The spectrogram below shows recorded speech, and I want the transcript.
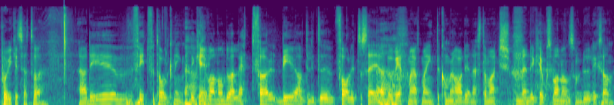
På vilket sätt då? Ja, det är fritt för tolkning. Det kan okay. ju vara någon du har lätt för. Det är ju alltid lite farligt att säga. Uh. Då vet man att man inte kommer ha det nästa match. Men det kan ju också vara någon som du liksom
